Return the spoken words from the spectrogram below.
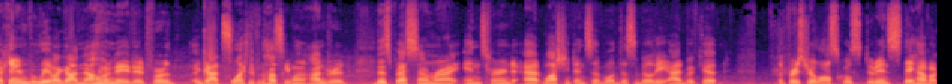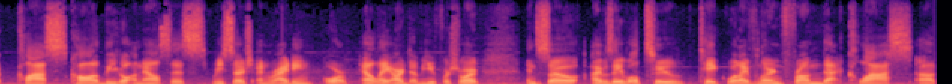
I can't even believe I got nominated for, got selected for the Husky 100. This past summer, I interned at Washington Civil and Disability Advocate. The first year law school students, they have a class called Legal Analysis, Research, and Writing, or LARW for short. And so I was able to take what I've learned from that class uh,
